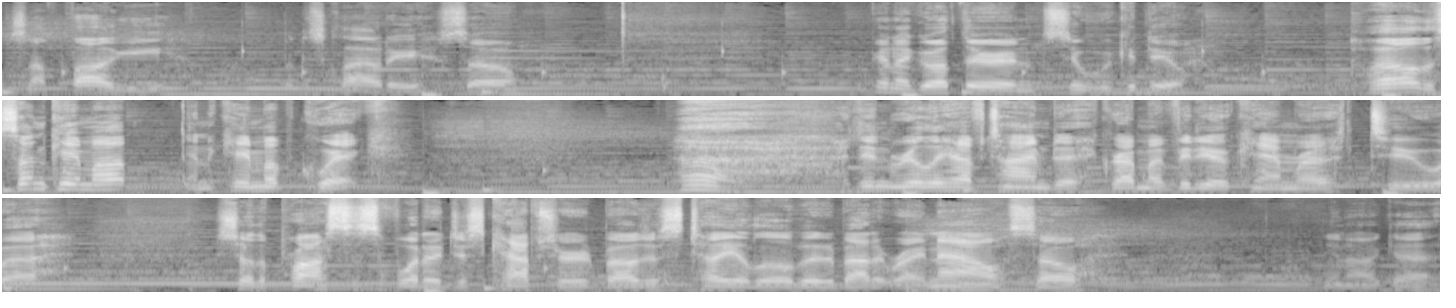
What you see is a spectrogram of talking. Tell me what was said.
It's not foggy but it's cloudy so we're gonna go out there and see what we could do. Well the sun came up and it came up quick. I didn't really have time to grab my video camera to uh, show the process of what I just captured, but I'll just tell you a little bit about it right now. So, you know, I got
